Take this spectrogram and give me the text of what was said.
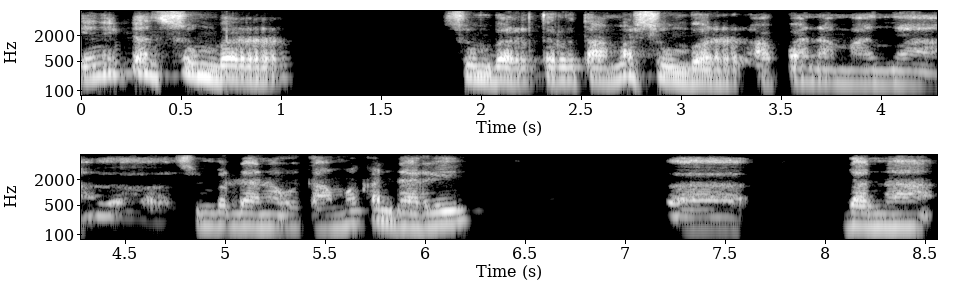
ini kan sumber sumber terutama sumber apa namanya eh, sumber dana utama kan dari uh, dana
